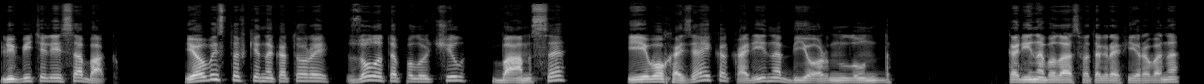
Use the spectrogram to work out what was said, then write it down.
любителей собак, и о выставке, на которой золото получил Бамсе и его хозяйка Карина Бьорнлунд. Карина была сфотографирована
